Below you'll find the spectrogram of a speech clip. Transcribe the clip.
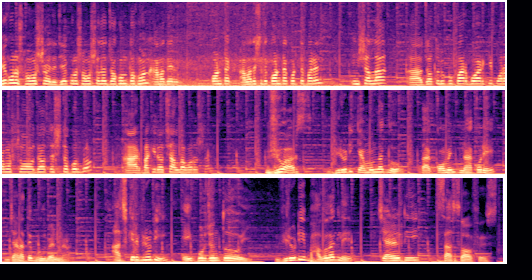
যে- কোনো সমস্যা হলে যে কোনো সমস্যা হলে যখন তখন আমাদের কন্ট্যাক্ট আমাদের সাথে কন্ট্যাক্ট করতে পারেন। ইনশাল্লাহ যতটুকু পারব আর কি পরামর্শ দেওয়ার চেষ্টা করব। আর বাকিটা হচ্ছে আল্লাহ ভরসা। ভিউয়ার্স ভিডিওটি কেমন লাগল তা কমেন্ট না করে জানাতে ভুলবেন না। আজকের ভিডিওটি এই পর্যন্তই। ভিডিওটি ভালো লাগলে চ্যানেলটি সাবস্ক্রাইব।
